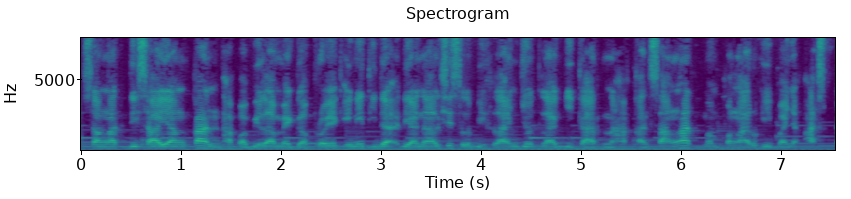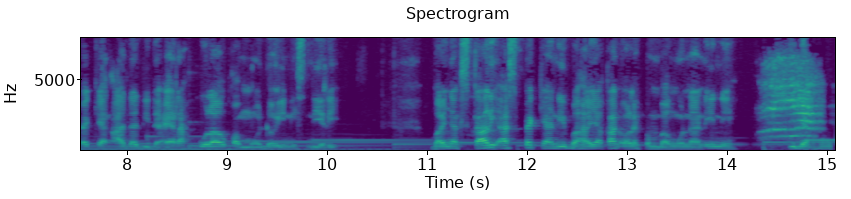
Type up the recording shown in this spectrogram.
Sangat disayangkan apabila mega proyek ini tidak dianalisis lebih lanjut lagi karena akan sangat mempengaruhi banyak aspek yang ada di daerah Pulau Komodo ini sendiri. Banyak sekali aspek yang dibahayakan oleh pembangunan ini. Tidak hanya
